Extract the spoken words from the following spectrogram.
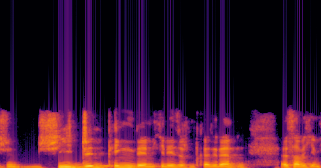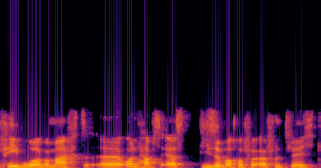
Xi Jinping, den chinesischen Präsidenten. Das habe ich im Februar gemacht äh, und habe es erst diese Woche veröffentlicht,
